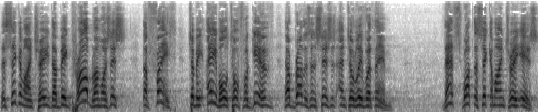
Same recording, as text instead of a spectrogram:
the sycamine tree, the big problem was this the faith to be able to forgive their brothers and sisters and to live with them. That's what the sycamine tree is.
